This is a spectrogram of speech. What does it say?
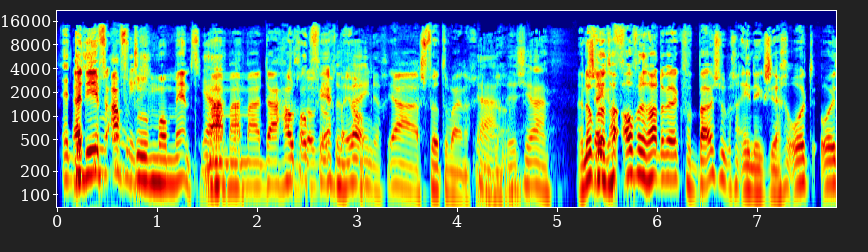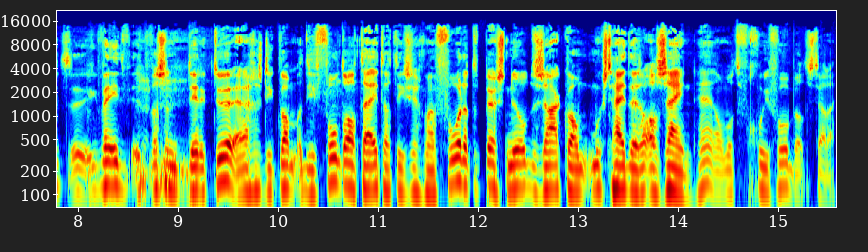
Ja, dat die heeft af en toe een moment, Ja, maar, maar, maar maar daar houdt het ook echt veel mee te op. weinig. Ja, is veel te weinig. Ja, dus ja. En over over het harde werk van Buis wil ik nog één ding zeggen. Ooit, ooit eh, ik weet niet, het was een directeur ergens, die, kwam, die vond altijd dat hij, zeg maar, voordat het personeel op de zaak kwam, moest hij er al zijn. Hè, om het goede voorbeeld te stellen.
